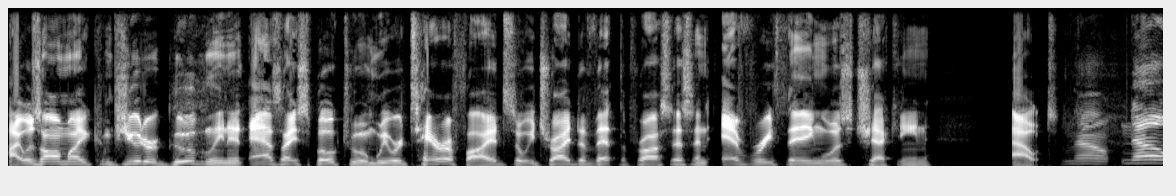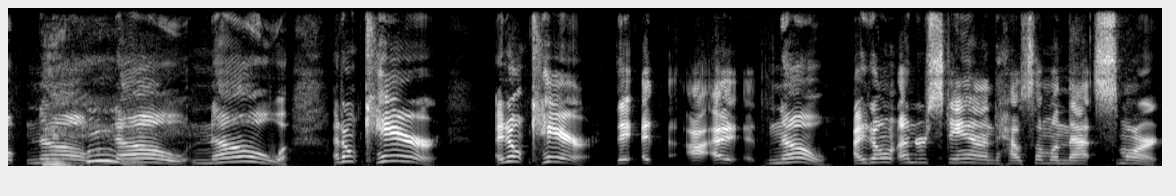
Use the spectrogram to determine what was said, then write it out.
I was on my computer Googling it as I spoke to him. We were terrified, so we tried to vet the process, and everything was checking out. No, no, no, no, no. I don't care. I don't care. They, I, I, no, I don't understand how someone that smart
